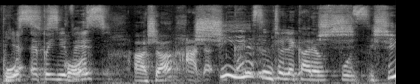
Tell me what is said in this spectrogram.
pus, Mm-hmm. Ia, e, păi, scos, vezi? așa. A, dar și care sunt cele care au spus? și,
